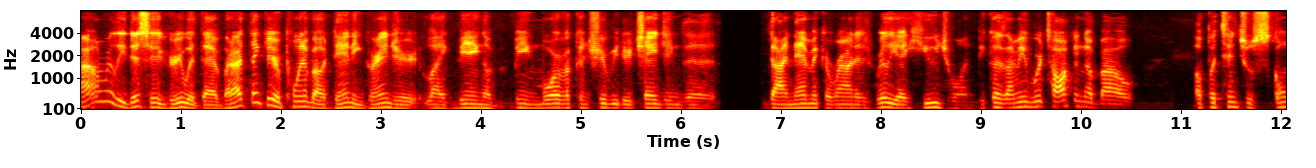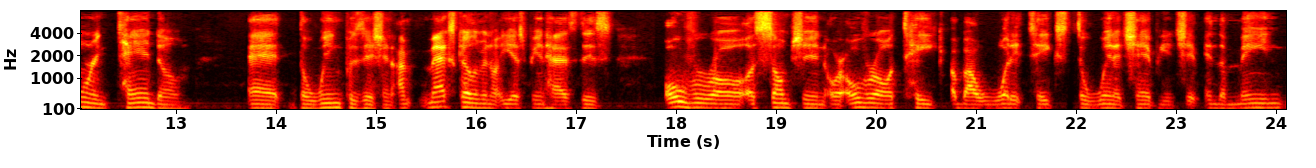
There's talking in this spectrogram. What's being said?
I don't really disagree with that, but I think your point about Danny Granger like being a being more of a contributor, changing the dynamic around is really a huge one because I mean we're talking about a potential scoring tandem at the wing position. I'm, Max Kellerman on ESPN has this overall assumption or overall take about what it takes to win a championship, and the main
